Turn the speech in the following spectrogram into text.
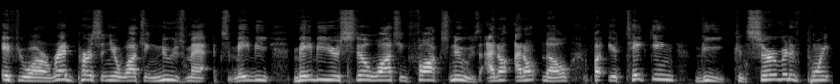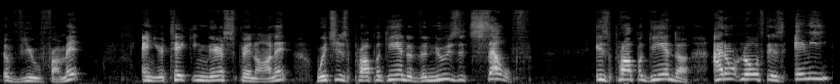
If you are a red person, you're watching Newsmax. Maybe, maybe you're still watching Fox News. I don't, I don't know, but you're taking the conservative point of view from it and you're taking their spin on it, which is propaganda. The news itself is propaganda. I don't know if there's any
